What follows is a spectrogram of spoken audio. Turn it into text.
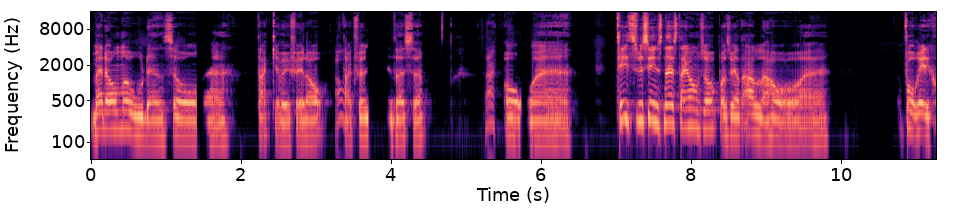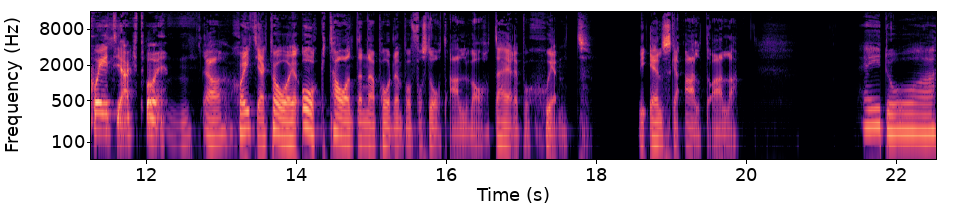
Med de orden så eh, tackar vi för idag. Ja. Tack för intresse. Tack. Och eh, tills vi syns nästa gång så hoppas vi att alla har eh, får riktig skitjakt på er. Ja, skitjakt på er och ta inte den här podden på för stort allvar. Det här är på skämt. Vi älskar allt och alla. Hej då.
